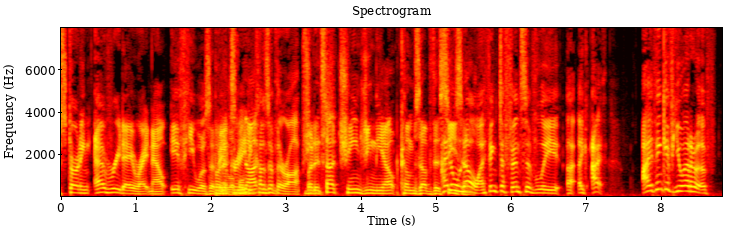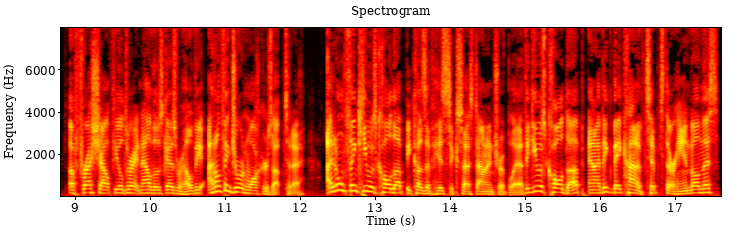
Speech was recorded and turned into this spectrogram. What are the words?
starting every day right now if he was available not, because of their options. But it's not changing the outcomes of the season. I don't know. I think defensively, uh, like I, I think if you had a, a fresh outfield right now, those guys were healthy. I don't think Jordan Walker's up today. I don't think he was called up because of his success down in AAA. I think he was called up, and I think they kind of tipped their hand on this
